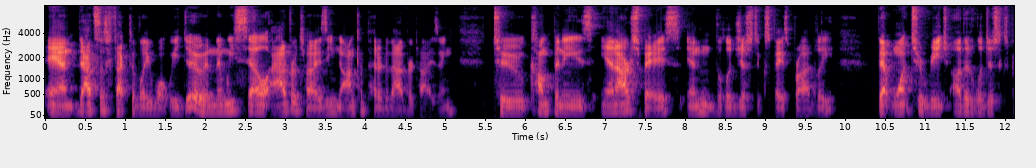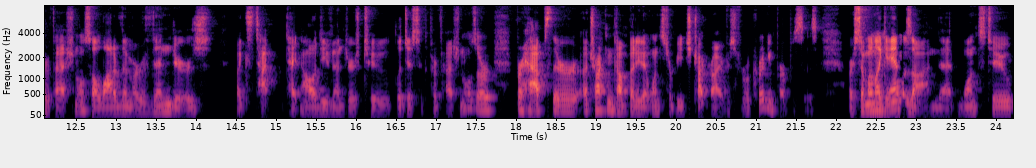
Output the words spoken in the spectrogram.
And that's effectively what we do. And then we sell advertising, non-competitive advertising, to companies in our space, in the logistics space broadly, that want to reach other logistics professionals. So a lot of them are vendors, like technology vendors to logistics professionals, or perhaps they're a trucking company that wants to reach truck drivers for recruiting purposes, or someone mm-hmm. like Amazon that wants to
